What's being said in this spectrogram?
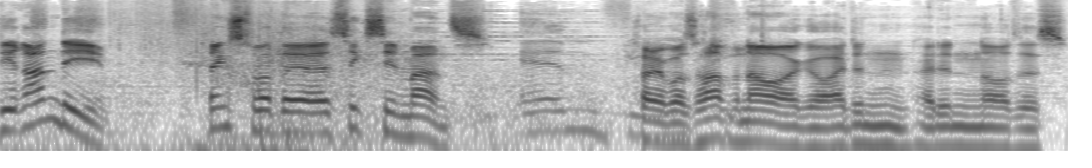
Dirandi, thanks for the 16 months. Sorry, it was half an hour ago. I didn't, I didn't notice.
